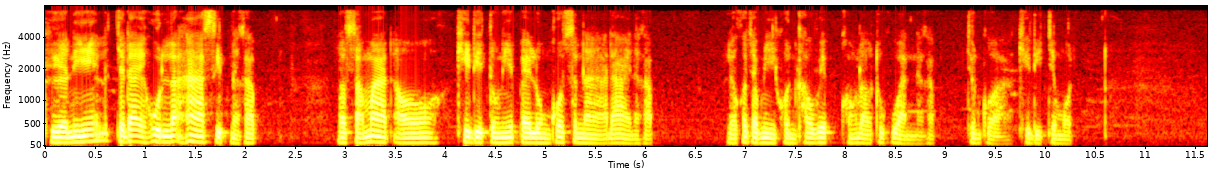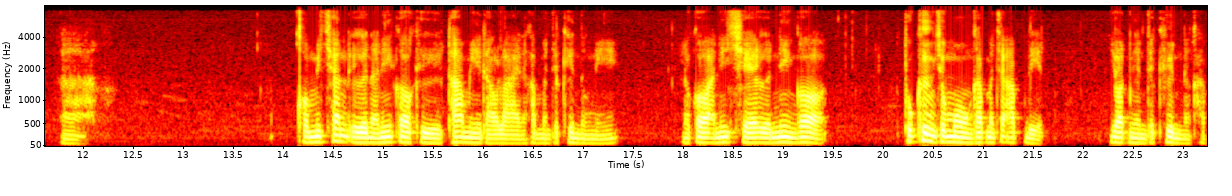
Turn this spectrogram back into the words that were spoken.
คืออันนี้จะได้หุ้นละ 50 นะครับ เราสามารถเอาเครดิตตรงนี้ไปลงโฆษณาได้นะครับ แล้วก็จะมีคนเข้าเว็บของเราทุกวันนะครับ จนกว่าเครดิตจะหมดอ่าคอมมิชชั่นเอินอันนี้ก็คือถ้ามีดาวไลน์นะครับ มันจะขึ้นตรงนี้ แล้วก็อันนี้แชร์เอิร์เน็งก็ทุกครึ่งชั่วโมงครับ มันจะอัปเดตยอดเงินจะขึ้นนะครับ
